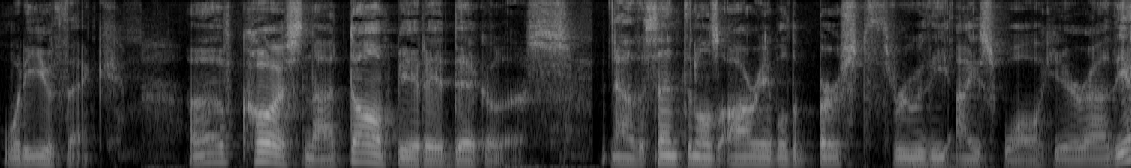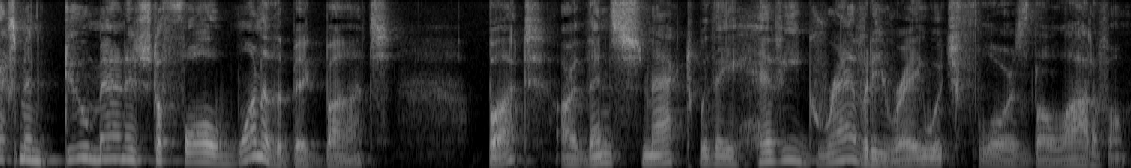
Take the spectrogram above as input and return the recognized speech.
what do you think? Of course not. Don't be ridiculous. Now, the Sentinels are able to burst through the ice wall here. Uh, the X Men do manage to fall one of the big bots, but are then smacked with a heavy gravity ray which floors the lot of them.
